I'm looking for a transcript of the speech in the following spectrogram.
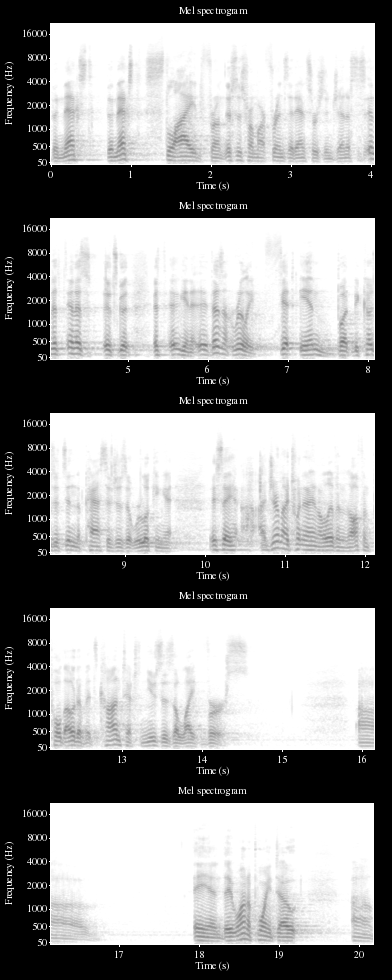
The next, the next slide from this is from our friends at Answers in Genesis, and, it, and it's, it's good. It, again, it doesn't really fit in, but because it's in the passages that we're looking at, they say uh, Jeremiah 29 11 is often pulled out of its context and used as a life verse. Uh, and they want to point out um,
